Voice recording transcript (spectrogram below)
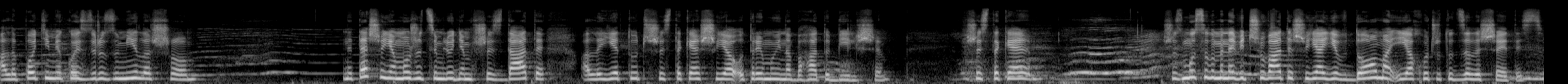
Але потім якось зрозуміла, що не те, що я можу цим людям щось дати, але є тут щось таке, що я отримую набагато більше. Щось таке, що змусило мене відчувати, що я є вдома і я хочу тут залишитись.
